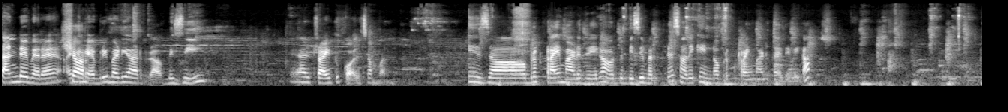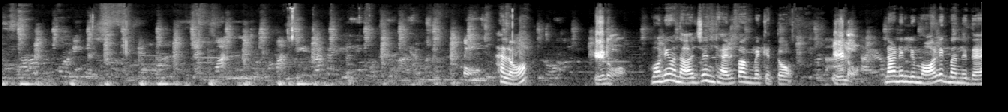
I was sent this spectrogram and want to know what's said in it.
ಸಂಡೇ ಬೇರೆ. Everybody are busy I try to call someone is ಒಬ್ರಿಗೆ ಟ್ರೈ ಮಾಡಿದ್ವಿ ಈಗ ಅವ್ರದ್ದು ಬಿಸಿ ಬರುತ್ತೆ ಸೊ ಅದಕ್ಕೆ ಇನ್ನೊಬ್ರಿಗೆ ಟ್ರೈ ಮಾಡ್ತಾ ಇದ್ದೀವಿ ಈಗ. ಹಲೋ ಹೇಳು. ಮೊನ್ನೆ ಒಂದು ಅರ್ಜೆಂಟ್ ಹೆಲ್ಪ್ ಆಗಬೇಕಿತ್ತು. ಹೇಳು. ಇಲ್ಲಿ ಮಾಲಿಗೆ ಬಂದಿದ್ದೆ.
